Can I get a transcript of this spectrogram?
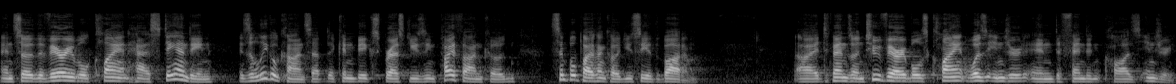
And so the variable client has standing is a legal concept that can be expressed using Python code, simple Python code you see at the bottom. Uh, it depends on two variables, client was injured and defendant caused injury.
